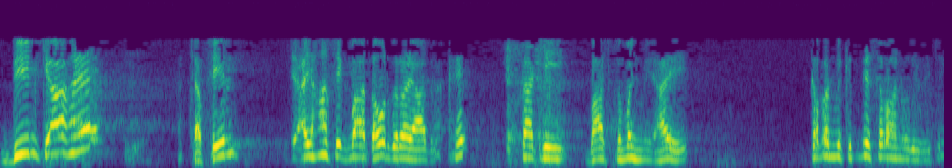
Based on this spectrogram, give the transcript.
دین کیا ہے؟ اچھا پھر یہاں سے ایک بات اور ذرا یاد رکھے تاکہ بات سمجھ میں آئے۔ قبر میں کتنے سوال ہو گئے بیٹے؟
